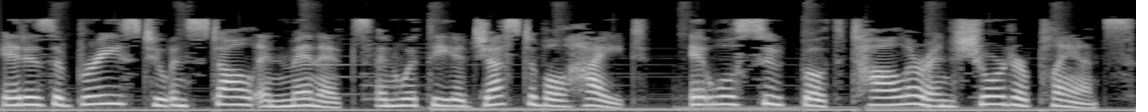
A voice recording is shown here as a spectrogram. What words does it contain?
It is a breeze to install in minutes and with the adjustable height, it will suit both taller and shorter plants.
